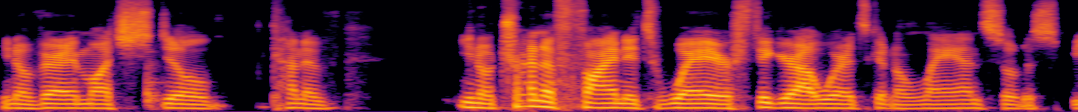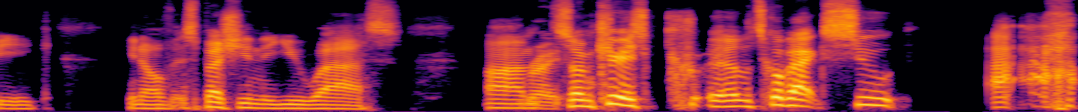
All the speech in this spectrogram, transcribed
you know, very much still kind of, you know, trying to find its way or figure out where it's going to land, so to speak, you know, especially in the US. Um, right. So I'm curious. Uh, let's go back. Sue, uh, how,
